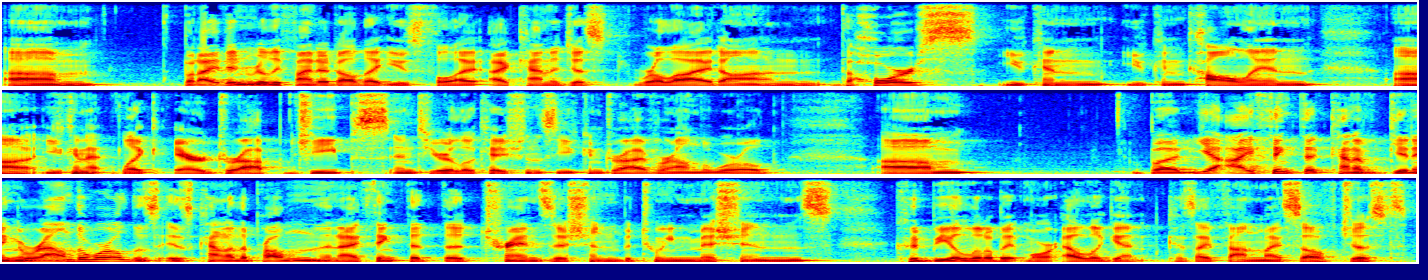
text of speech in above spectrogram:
Um, but I didn't really find it all that useful. I, I kind of just relied on the horse. You can you can call in, uh, you can like airdrop jeeps into your location so you can drive around the world. Um, but yeah, I think that kind of getting around the world is, is kind of the problem. And I think that the transition between missions could be a little bit more elegant because I found myself just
